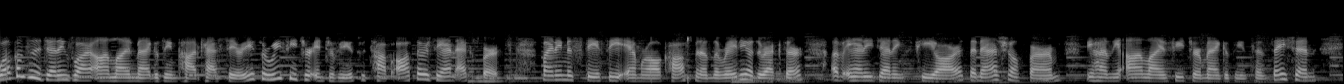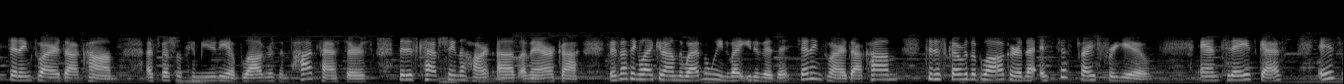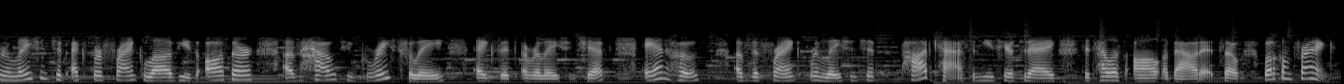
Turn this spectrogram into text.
Welcome to the Jennings Wire Online Magazine podcast series, where we feature interviews with top authors and experts. My name is Stacey Amaral Kaufman. I'm the radio director of Annie Jennings PR, the national firm behind the online feature magazine sensation, JenningsWire.com, a special community of bloggers and podcasters that is capturing the heart of America. There's nothing like it on the web, and we invite you to visit JenningsWire.com to discover the blogger that is just right for you. And today's guest is relationship expert Frank Love. He's author of How to Gracefully Exit a Relationship and host of the Frank Relationships podcast. And he's here today to tell us all about it. So, welcome, Frank.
